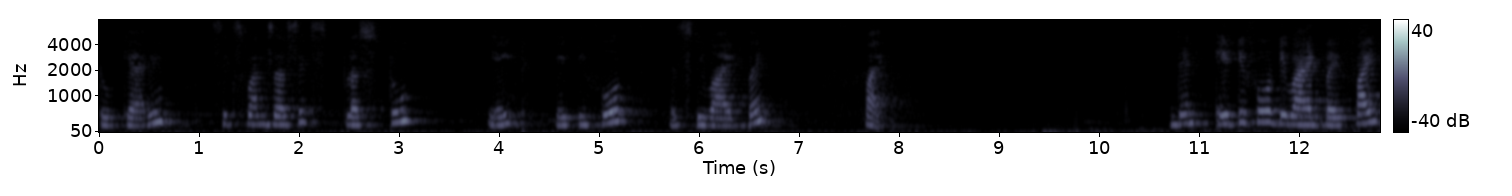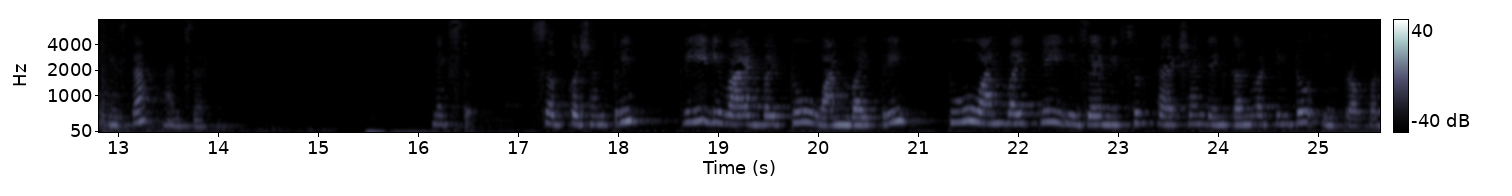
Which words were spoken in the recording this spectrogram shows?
2 carry 6 ones are 6 plus 2 8 84 is divided by 5. Then 84 divided by 5 is the answer. Next, sub question 3. 3 divided by 2, 1 by 3. 2 1 by 3 is a mixed fraction then converting into improper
